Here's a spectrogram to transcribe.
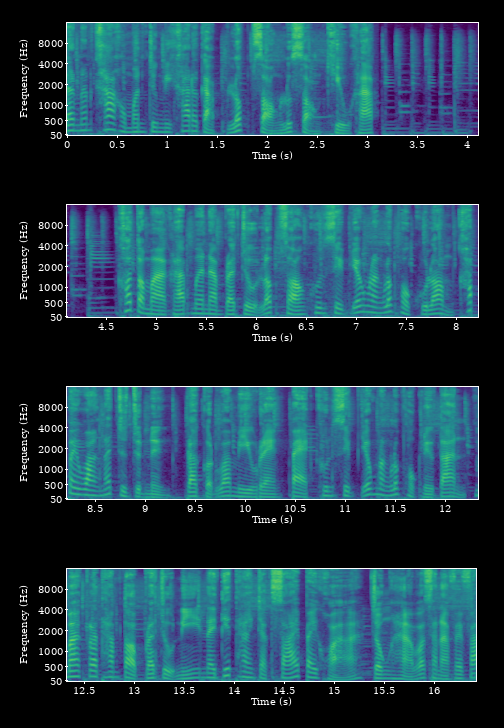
ดังนั้นค่าของมันจึงมีค่าเท่ากับลบ2รูท2 Q ครับ ข้อต่อมาครับเมื่อนำประจุลบ2คูณ10 ยกกำลังลบ6คูลอมเข้าไปวางณจุดจุดหนึ่งปรากฏว่ามีแรง8คูณ10 ยกกำลังลบ6นิวตันมากระทำต่อประจุนี้ในทิศทางจากซ้ายไปขวา จงหาว่าสนามไฟฟ้า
